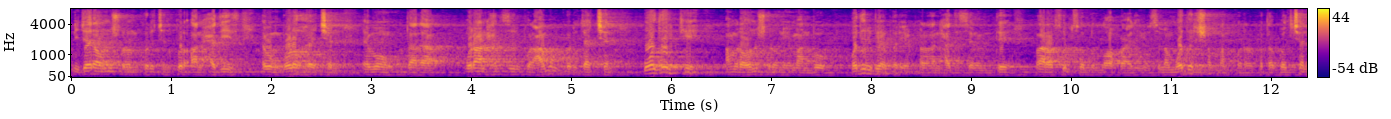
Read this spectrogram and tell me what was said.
নিজেরা অনুসরণ করেছেন কোরআন, হাদিস এবং বড় হয়েছেন এবং তারা কোরআন, হাদিসের উপর আমল করে যাচ্ছেন। ওদেরকে আমরা অনুসরণীয় মানব। ওদের ব্যাপারে কোরআন, হাদিসের মধ্যে বা রসুল সাল্লাহ আলী আসলাম ওদের সম্মান করার কথা বলছেন।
